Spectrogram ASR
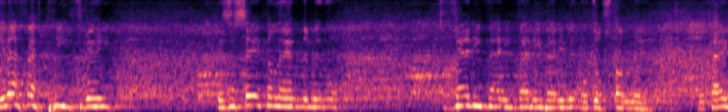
Your FFP3, there's a circle there in the middle. It's very, very, very, very little dust on there. Okay?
